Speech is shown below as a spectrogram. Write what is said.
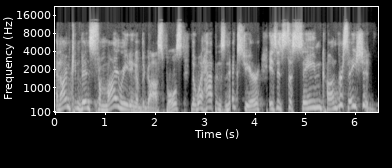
And I'm convinced from my reading of the Gospels that what happens next year is it's the same conversation.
